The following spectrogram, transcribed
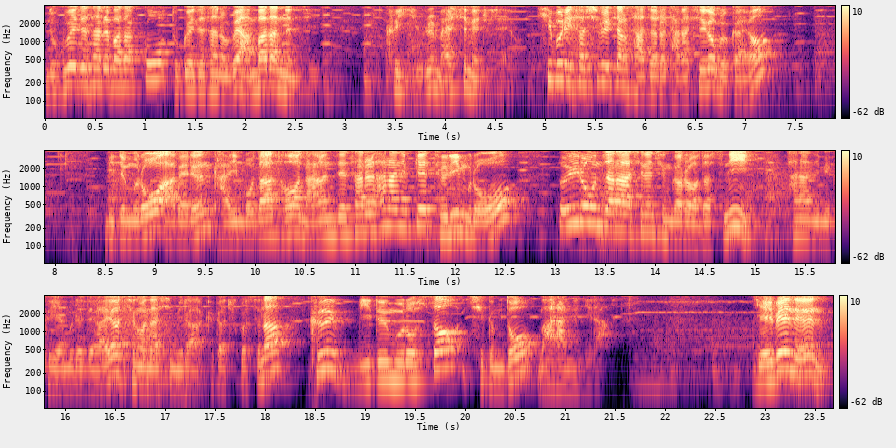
누구의 제사를 받았고 누구의 제사는 왜 안 받았는지 그 이유를 말씀해 주세요. 히브리서 11장 4절을 다 같이 읽어볼까요? 믿음으로 아벨은 가인보다 더 나은 제사를 하나님께 드림으로 의로운 자라 하시는 증거를 얻었으니 하나님이 그 예물에 대하여 증언하심이라. 그가 죽었으나 그 믿음으로써 지금도 말하느니라. 예배는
